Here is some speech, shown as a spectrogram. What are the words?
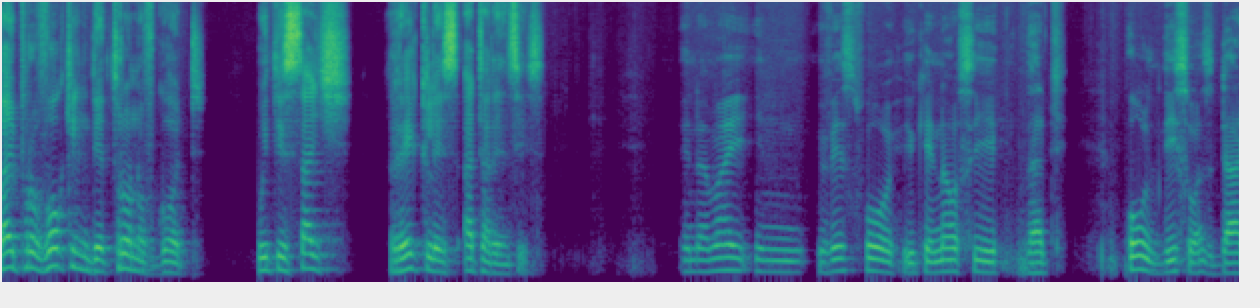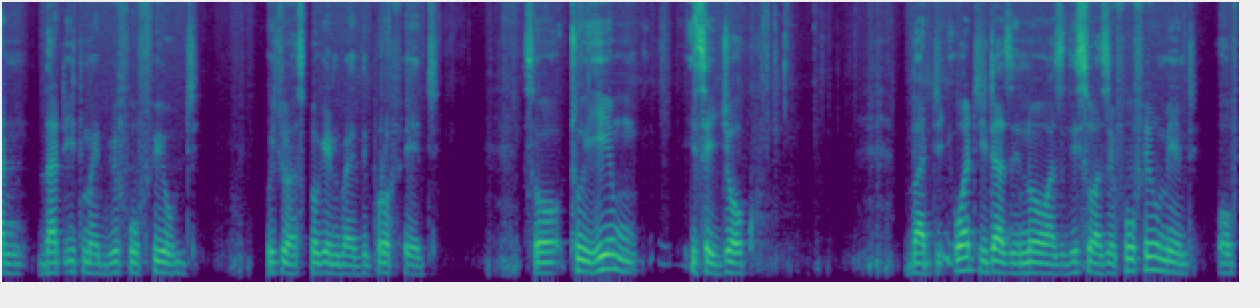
by provoking the throne of God with such reckless utterances. And am I in verse 4? You can now see that all this was done that it might be fulfilled, which was spoken by the prophet. So to him, it's a joke. But what he doesn't know is this was a fulfillment of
